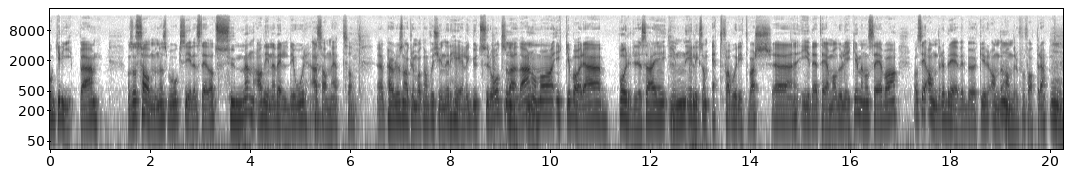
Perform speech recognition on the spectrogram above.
å gripe Altså Salmenes bok sier et sted at summen av dine veldige ord er sannhet. Sant. Paulus snakker om at han forkynner hele Guds råd, så det, det er noe med å ikke bare bore seg inn i liksom ett favorittvers eh, i det temaet du liker, men å se hva, hva si andre brever, bøker, andre, andre forfattere. Mm.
